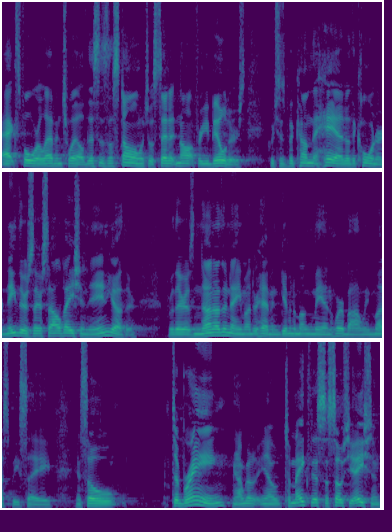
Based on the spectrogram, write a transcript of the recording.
Acts 4 11, 12. This is the stone which was set at naught for you builders, which has become the head of the corner. Neither is there salvation in any other, for there is none other name under heaven given among men whereby we must be saved. And so, to bring, I'm going to, you know, to make this association,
